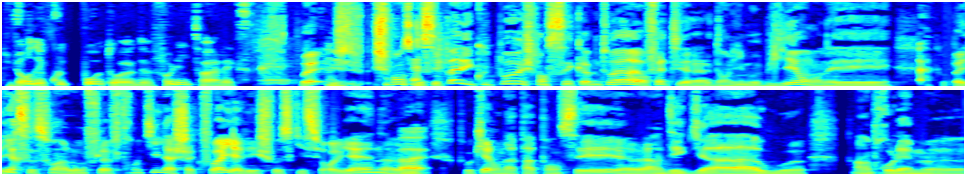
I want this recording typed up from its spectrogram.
toujours des coups de peau toi, de folie, toi, Alex. Ouais, je, pense que c'est pas des coups de peau. Je pense que c'est comme toi. En fait, euh, dans l'immobilier, on est, faut pas dire que ce soit un long fleuve tranquille. À chaque fois, il y a des choses qui surviennent euh, auxquelles on n'a pas pensé, euh, un dégât ou un problème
